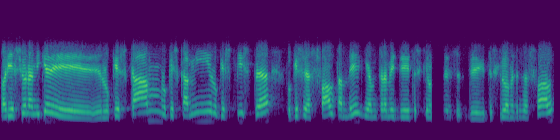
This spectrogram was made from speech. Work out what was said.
variació una mica de lo que és camp, lo que és camí, lo que és pista, lo que és asfalt també, hi ha un tràmit de 3 quilòmetres, de 3 quilòmetres d'asfalt.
